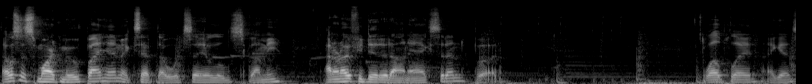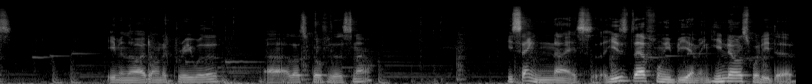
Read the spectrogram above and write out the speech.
That was a smart move by him, except I would say a little scummy. I don't know if he did it on accident, but well played, I guess. Even though I don't agree with it. Uh, let's go for this now. He's saying nice. He's definitely BMing. He knows what he did.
